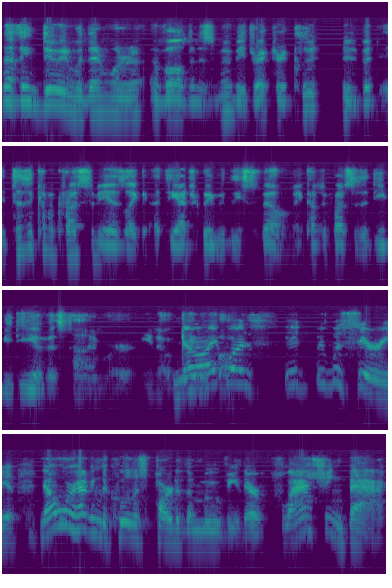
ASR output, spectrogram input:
nothing doing with anyone involved in this movie, director included. But it doesn't come across to me as like a theatrically released film. It comes across as a DVD of its time, or you know. No, it was it, it was serious. Now we're having the coolest part of the movie. They're flashing back.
